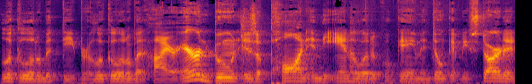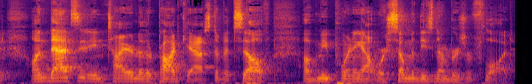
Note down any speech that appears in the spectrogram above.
Look a little bit deeper, look a little bit higher. Aaron Boone is a pawn in the analytical game, and don't get me started on that's an entire another podcast of itself of me pointing out where some of these numbers are flawed.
